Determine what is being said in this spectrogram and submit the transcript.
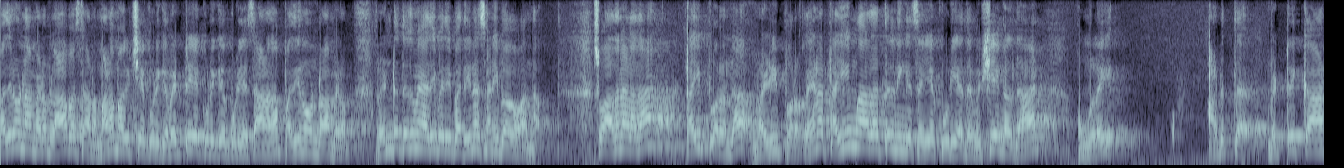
பதினொன்றாம் இடம் லாபஸ்தானம். மன மகிழ்ச்சியை குடிக்க வெற்றியை குடிக்கக்கூடிய ஸ்தானம் தான் பதினொன்றாம் இடம். ரெண்டுத்துக்குமே அதிபதி பார்த்தீங்கன்னா சனி பகவான் தான். ஸோ அதனால தான் தை பிறந்தா வழி பிறக்கும். ஏன்னா தை மாதத்தில் நீங்கள் செய்யக்கூடிய அந்த விஷயங்கள் தான் உங்களை அடுத்த வெற்றிக்கான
